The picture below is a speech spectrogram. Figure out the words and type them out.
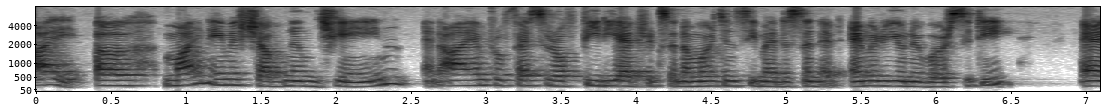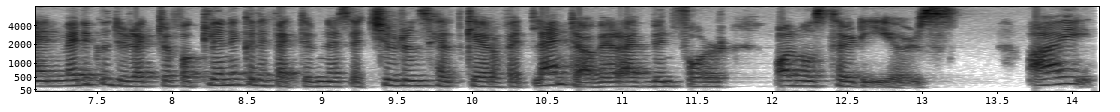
Hi, uh, my name is Shabnam Jain, and I am professor of pediatrics and emergency medicine at Emory University and medical director for clinical effectiveness at Children's Healthcare of Atlanta, where I've been for almost 30 years. I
